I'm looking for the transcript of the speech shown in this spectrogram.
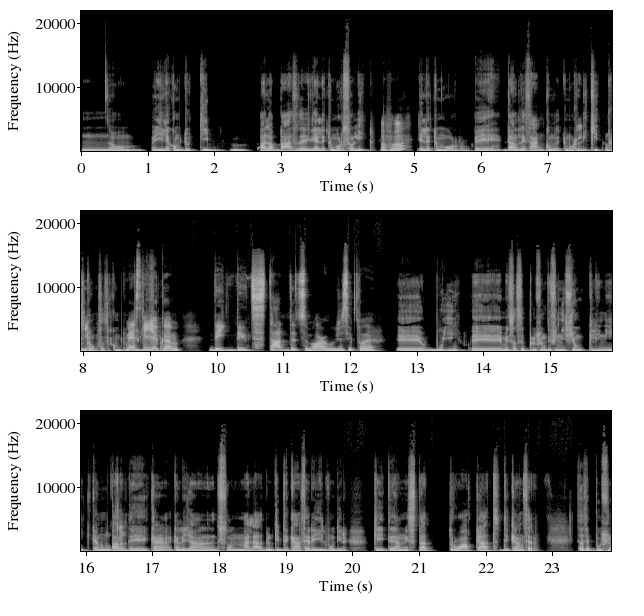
Non, il y a comme deux types à la base. Il y a les tumeurs solides Mhm. et les tumeurs dans le sang, comme les tumeurs liquides plutôt. Ça, c'est comme deux Mais est-ce qu'il y a comme des, des stades de tumeurs ou je sais pas? Eh, oui, eh, mais ça c'est plus une définition clinique quand on parle de quand, quand les gens sont malades d'un type de cancer et ils vont dire qu'ils étaient en stade 3 ou 4 de cancer. Ça c'est plus,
